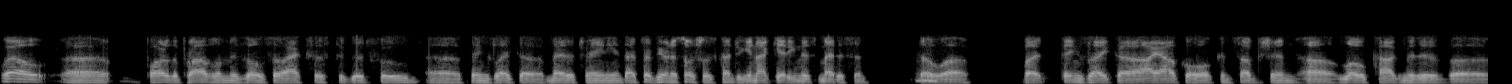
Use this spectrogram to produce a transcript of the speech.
Well, uh, part of the problem is also access to good food, uh, things like uh, Mediterranean. If you're in a socialist country, you're not getting this medicine. So, mm. uh, but things like uh, high alcohol consumption, uh, low cognitive uh,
